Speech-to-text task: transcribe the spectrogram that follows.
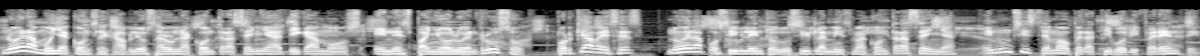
no era muy aconsejable usar una contraseña, digamos, en español o en ruso, porque a veces no era posible introducir la misma contraseña en un sistema operativo diferente.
